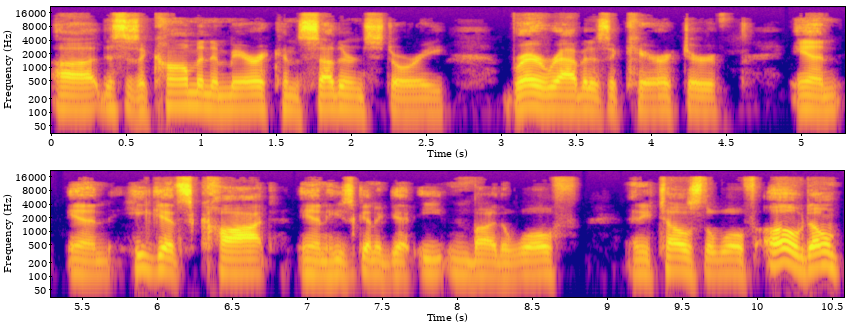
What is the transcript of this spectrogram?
Uh, this is a common American Southern story. Brer Rabbit is a character and and he gets caught and he's going to get eaten by the wolf. And he tells the wolf oh don't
